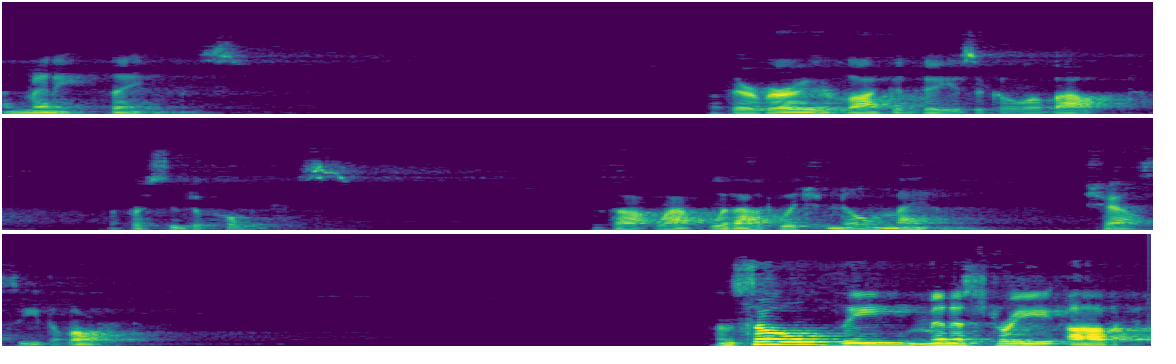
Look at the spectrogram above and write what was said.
and many things. But they're very like a days ago about the pursuit of holiness, without, without which no man shall see the Lord. And so the ministry of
